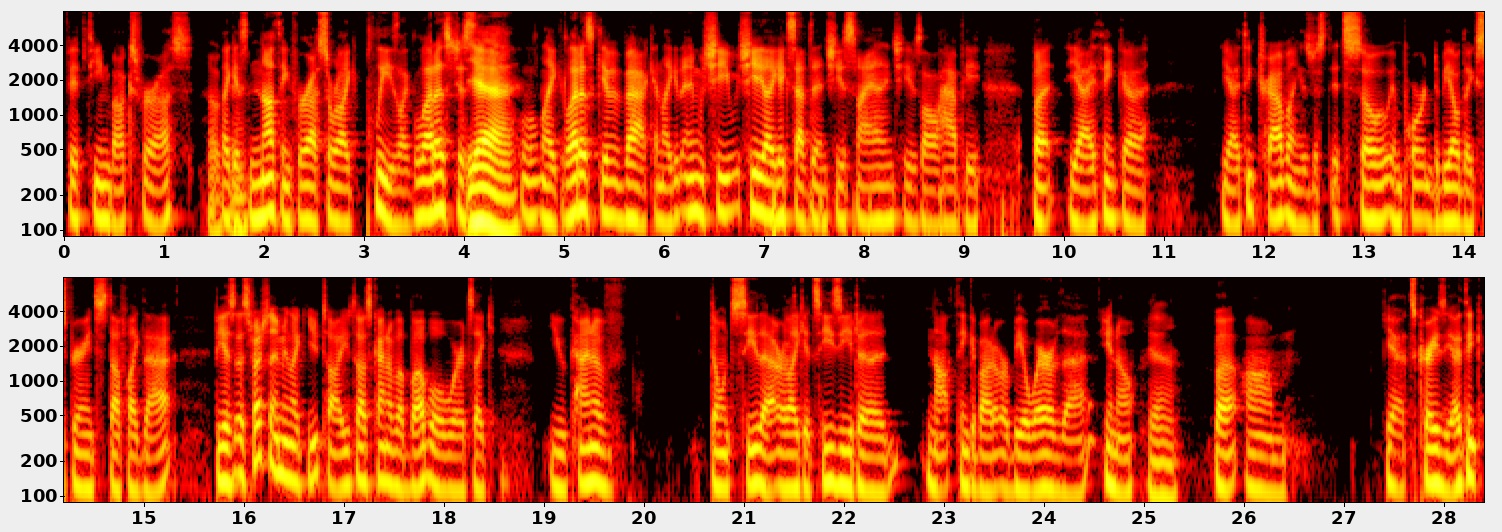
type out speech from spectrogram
15 bucks for us. Like it's nothing for us. So we're like, please, like let us just yeah. like let us give it back and like and she she like accepted and she's smiling she was all happy but yeah i think uh yeah i think traveling is just it's so important to be able to experience stuff like that because especially i mean like utah utah's kind of a bubble where it's like you kind of don't see that or like it's easy to not think about it or be aware of that you know Yeah. but um yeah it's crazy i think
